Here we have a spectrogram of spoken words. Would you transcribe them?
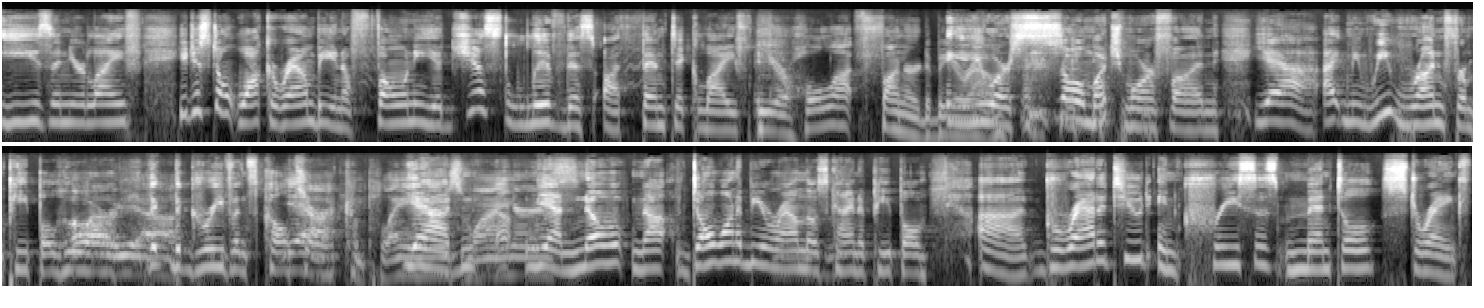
ease in your life. You just don't walk around being a phony. You just live this authentic life. And you're a whole lot funner to be around you are so much more fun. Yeah i mean we run from people who Oh, are yeah. the, the grievance culture. Yeah, complainers, yeah, uh, whiners. yeah no no don't want to be around those kind of people. Uh, gratitude increases mental strength.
